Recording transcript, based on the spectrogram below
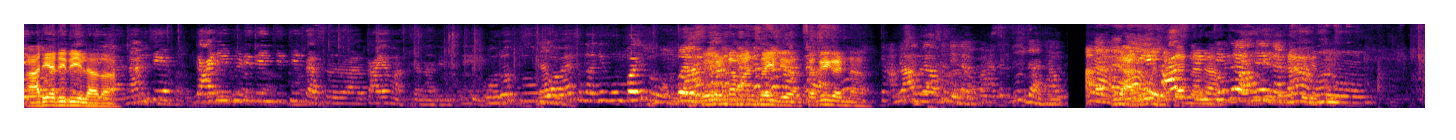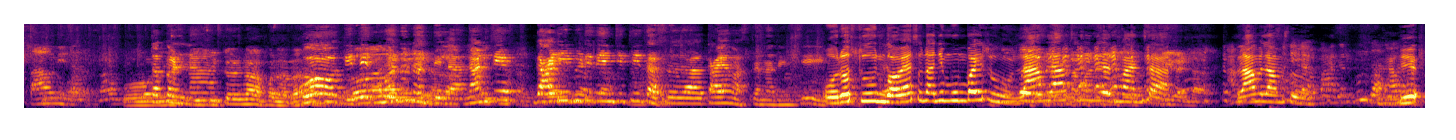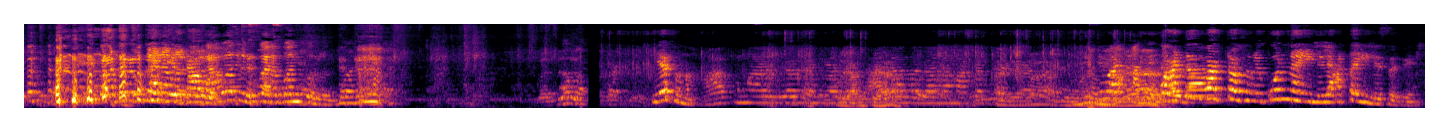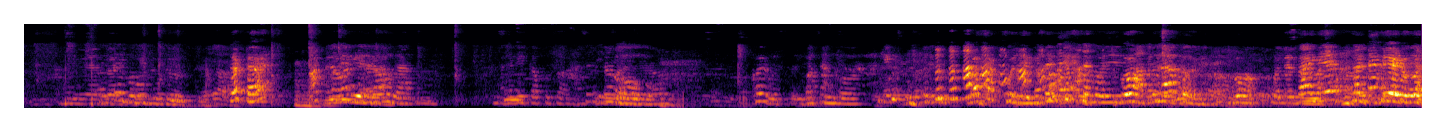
आर्या दिदी इला आता. आणि ते गाडी बिडी त्यांची तीच असं कायम असते ना त्यांची ओरतून गोव्यातून आणि मुंबईतून सगळीकडनं माणसं येईल सगळीकडनं. हो गाडी बिडी त्यांची तीच असं कायम असते ना त्यांची ओरोसून गोव्यासून आणि मुंबईसून लांब लांब माणसा. लांब लांब सून हे- येस ना वाटत वाटत सगळे कोण नाही इलेले आता इले सगळे. कट हो, हो. हो. हो, खोली. काय घे? बेडवर.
